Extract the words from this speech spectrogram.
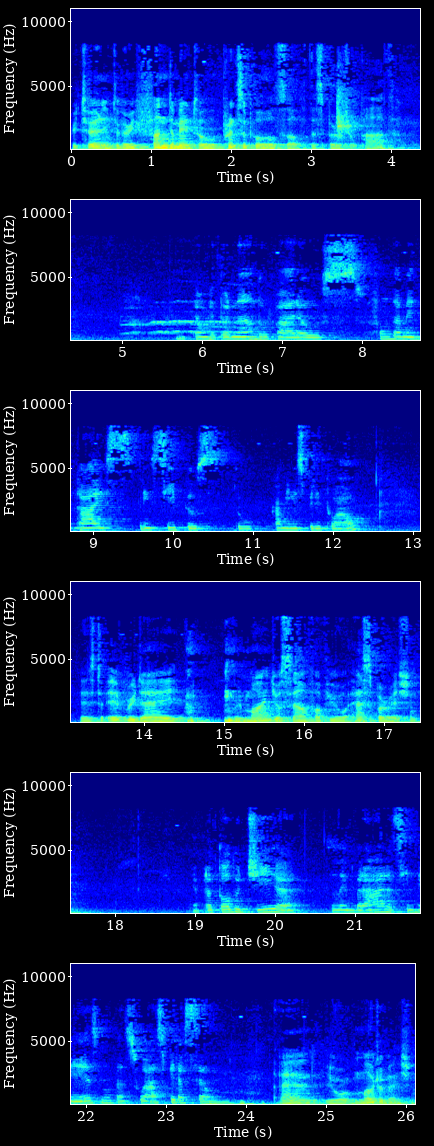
returning to very fundamental principles of the spiritual path, então retornando para os fundamentais princípios do caminho espiritual, is to every day remind yourself of your aspiration. é para todo dia lembrar a si mesmo da sua aspiração. And your motivation.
